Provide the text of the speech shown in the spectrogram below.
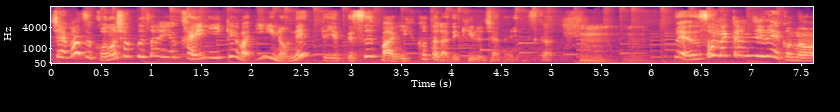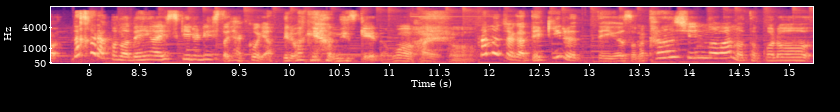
じゃあまずこの食材を買いに行けばいいのねって言ってスーパーに行くことができるじゃないですか。うん。でそんな感じでこのだからこの恋愛スキルリスト100をやってるわけなんですけれどうん。もはい。うん。彼女ができるっていうその関心の輪のところ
